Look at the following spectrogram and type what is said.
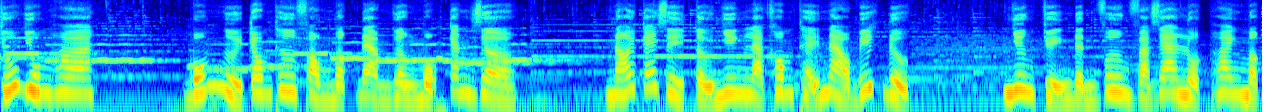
chúa Dung Hoa. Bốn người trong thư phòng mật đàm gần một canh giờ. Nói cái gì tự nhiên là không thể nào biết được. Nhưng chuyện định vương và gia luật hoang mật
